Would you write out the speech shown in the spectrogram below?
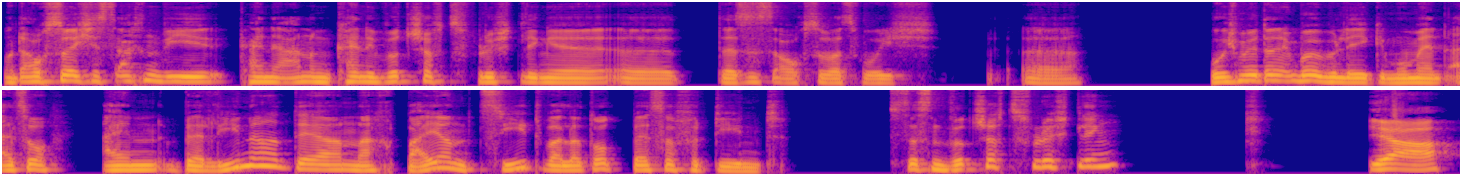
Und auch solche Sachen wie, keine Ahnung, keine Wirtschaftsflüchtlinge, äh, das ist auch sowas, wo ich, äh, wo ich mir dann immer überlege, Moment, also ein Berliner, der nach Bayern zieht, weil er dort besser verdient, ist das ein Wirtschaftsflüchtling? Ja.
